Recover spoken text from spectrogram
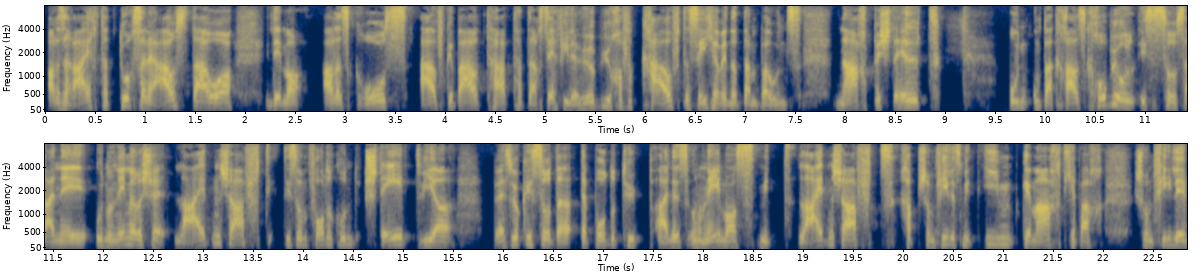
alles erreicht hat durch seine Ausdauer, indem er alles groß aufgebaut hat, hat auch sehr viele Hörbücher verkauft. Das sicher, wenn er dann bei uns nachbestellt. Und, und bei Klaus Krobiol ist es so seine unternehmerische Leidenschaft, die so im Vordergrund steht, wie er er ist wirklich so der, der Prototyp eines Unternehmers mit Leidenschaft. Ich habe schon vieles mit ihm gemacht. Ich habe auch schon viele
